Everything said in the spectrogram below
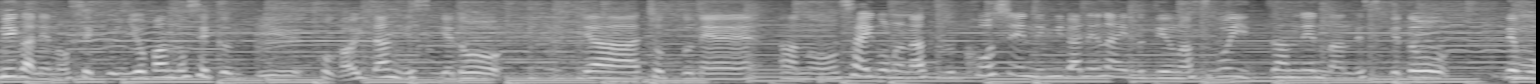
メガネのセ君4番のセ君っていう子がいたんですけどいやちょっとねあの最後の夏甲子園で見られないのっていうのはすごい残念なんですけどでも、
